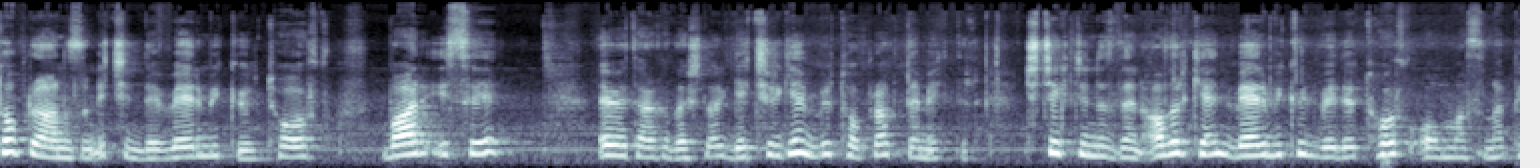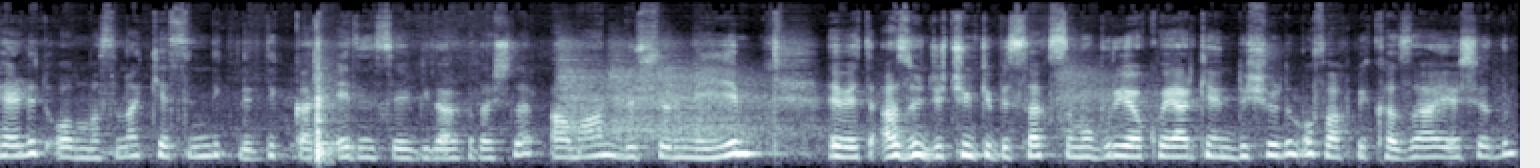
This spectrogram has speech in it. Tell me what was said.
Toprağınızın içinde vermikül, torf var ise Evet arkadaşlar geçirgen bir toprak demektir. Çiçekçinizden alırken vermikül ve de torf olmasına, perlit olmasına kesinlikle dikkat edin sevgili arkadaşlar. Aman düşürmeyeyim. Evet az önce çünkü bir saksımı buraya koyarken düşürdüm. Ufak bir kaza yaşadım.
